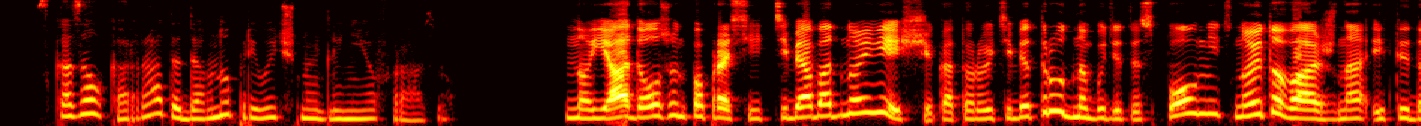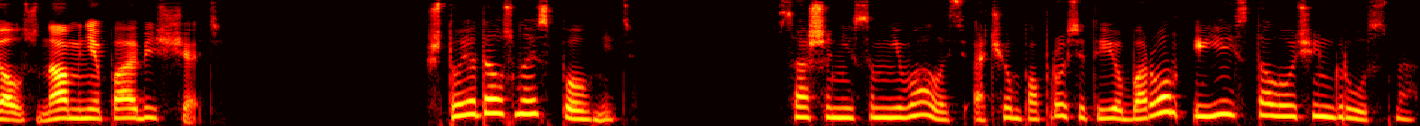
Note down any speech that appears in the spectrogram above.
— сказал Каррада давно привычную для нее фразу. «Но я должен попросить тебя об одной вещи, которую тебе трудно будет исполнить, но это важно, и ты должна мне пообещать». «Что я должна исполнить?» Саша не сомневалась, о чем попросит ее барон, и ей стало очень грустно.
